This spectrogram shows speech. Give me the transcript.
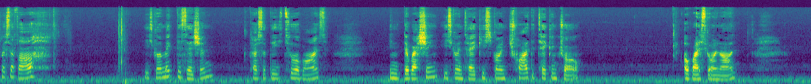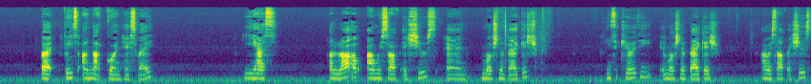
First of all, he's going to make decision because of these two of wands in the direction he's going to take. He's going to try to take control of what's going on. But things are not going his way. He has a lot of unresolved issues and emotional baggage, insecurity, emotional baggage, unresolved issues.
